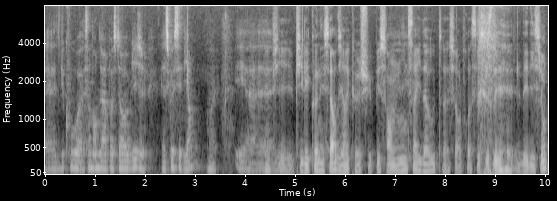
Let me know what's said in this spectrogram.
eh, du coup, euh, syndrome de l'imposteur oblige, est-ce que c'est bien et, euh, puis, puis, les connaisseurs diraient que je suis plus en inside-out euh, sur le processus d'édition.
